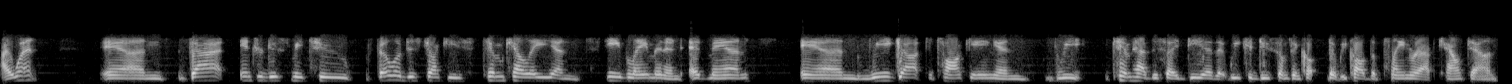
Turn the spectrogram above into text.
I went, and that introduced me to fellow disc jockeys Tim Kelly and Steve Lehman and Ed Mann. And we got to talking, and we Tim had this idea that we could do something co- that we called the plain wrap countdown,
